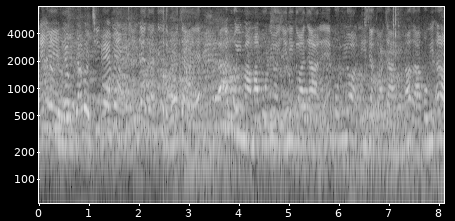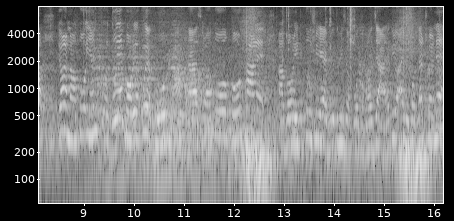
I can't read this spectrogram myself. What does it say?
အဲ့အဲ့လို အဲ့ မျိုး လိုဒါလို့ချီးဖို့ပြန်တယ်အဲ့ဒါသူ့သဘောကျတယ်အဖိုးကြီးမာမပို့ပြီးတော့ရင်းနှီးသွားကြတယ်ပို့ပြီးတော့နေချက်သွားကြတော့เนาะဒါပို့ပြီးအဲ့တော့ပြောရအောင်ကိုရန်သူ့ရဲ့ body ကကိုယ့်ရဲ့ goal ပါအဲဆိုတော့ကို goal ထားတဲ့ body တစ်ခုရှိရဲ့အမျိုးသမီးဆိုတော့ကိုယ်သဘောကျတယ်ပြီးတော့အဲ့လိုပေါ့ natural နဲ့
